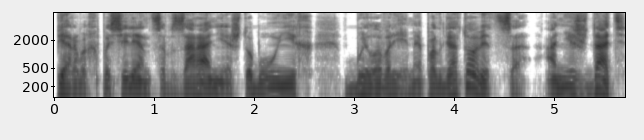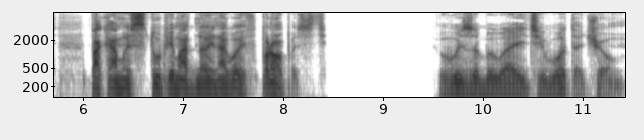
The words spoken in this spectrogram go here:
первых поселенцев заранее, чтобы у них было время подготовиться, а не ждать, пока мы ступим одной ногой в пропасть. Вы забываете вот о чем.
